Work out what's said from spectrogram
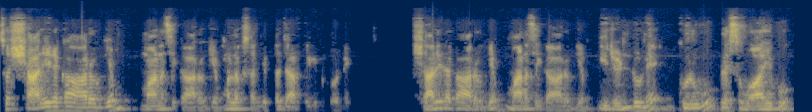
సో శారీరక ఆరోగ్యం మానసిక ఆరోగ్యం. మళ్ళీ ఒకసారి చెప్తా జాగ్రత్తగా పెట్టుకోండి శారీరక ఆరోగ్యం మానసిక ఆరోగ్యం. ఈ రెండునే గురువు ప్లస్ వాయువు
